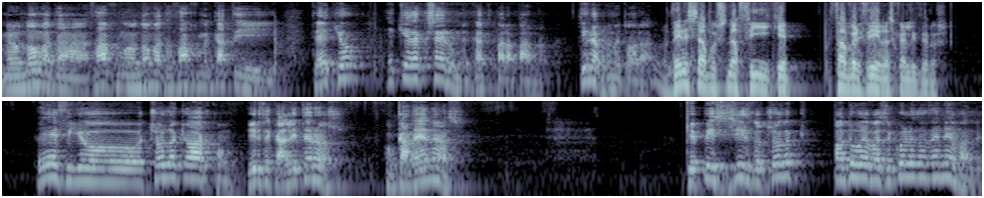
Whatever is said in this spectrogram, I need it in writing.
με ονόματα, θα έχουμε ονόματα, θα έχουμε κάτι τέτοιο, εκεί θα ξέρουμε κάτι παραπάνω. Τι να πούμε τώρα; Δεν είναι στην άποψη να φύγει και θα βρεθεί ένας καλύτερος. Έφυγε ο Τσόλα και ο Άκπομ. Ήρθε καλύτερος. Ο κανένας; Και επίσης ήρθε ο Τσόλα, παντού έβαζε γκολ, εδώ δεν έβαλε.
